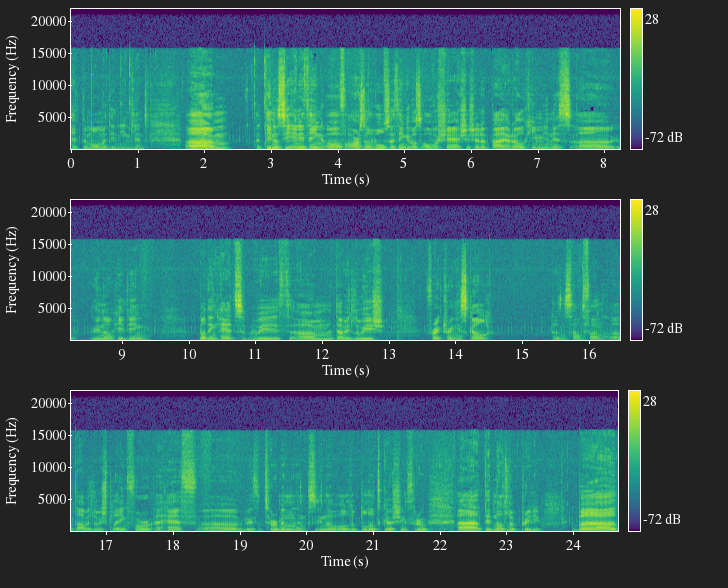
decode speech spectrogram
at the moment in England. Um, I didn't see anything of Arsenal Wolves. I think it was over overshadowed by Raul Jimenez, uh, you know, hitting, butting heads with um, David Luiz, fracturing his skull. Doesn't sound fun. Uh, David Luiz playing for a half uh, with a turban and you know all the blood gushing through. Uh, did not look pretty. But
